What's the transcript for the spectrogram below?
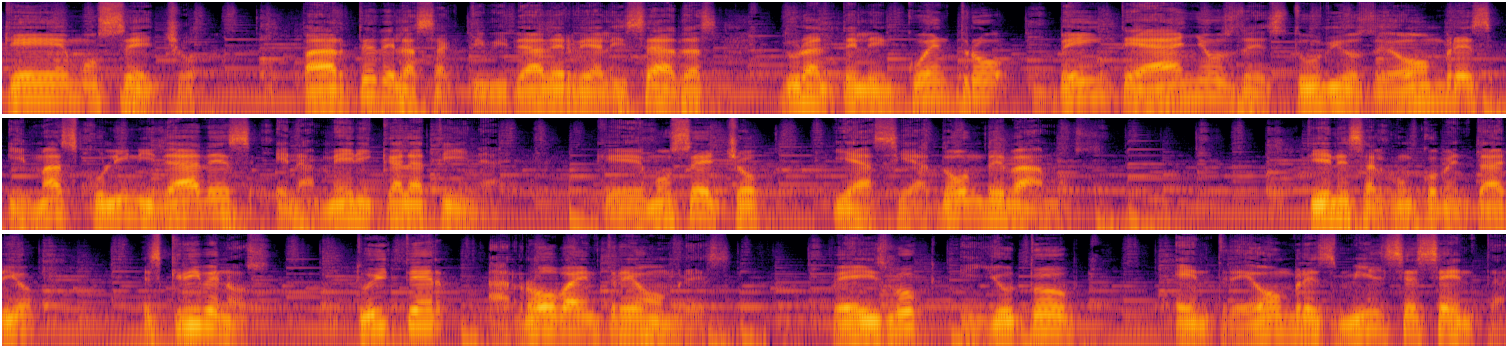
¿Qué hemos hecho? Parte de las actividades realizadas durante el encuentro 20 años de estudios de hombres y masculinidades en América Latina. ¿Qué hemos hecho y hacia dónde vamos? ¿Tienes algún comentario? Escríbenos. Twitter arroba entre hombres. Facebook y YouTube, Entre Hombres 1060.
